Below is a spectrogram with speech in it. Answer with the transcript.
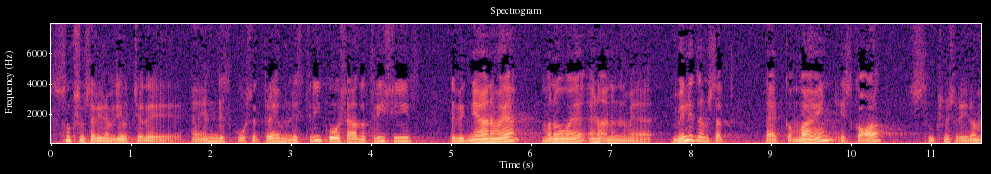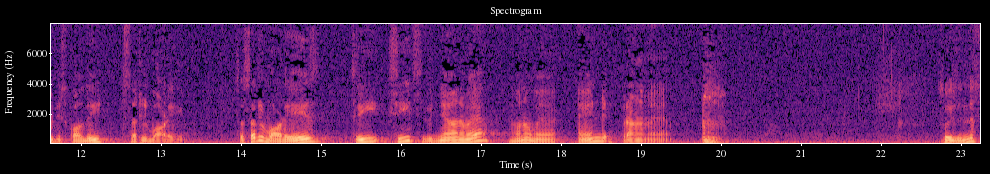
sukshma shariram iti uchyate. And this koshatrayam, these three kosha, the three sheets, the vijnanamaya, manomaya and anandamaya, milidam sat, that combined is called sukshma shariram, is called the subtle body. So subtle body is three sheets, Vijnanamaya, Manomaya and Pranamaya. So in this,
